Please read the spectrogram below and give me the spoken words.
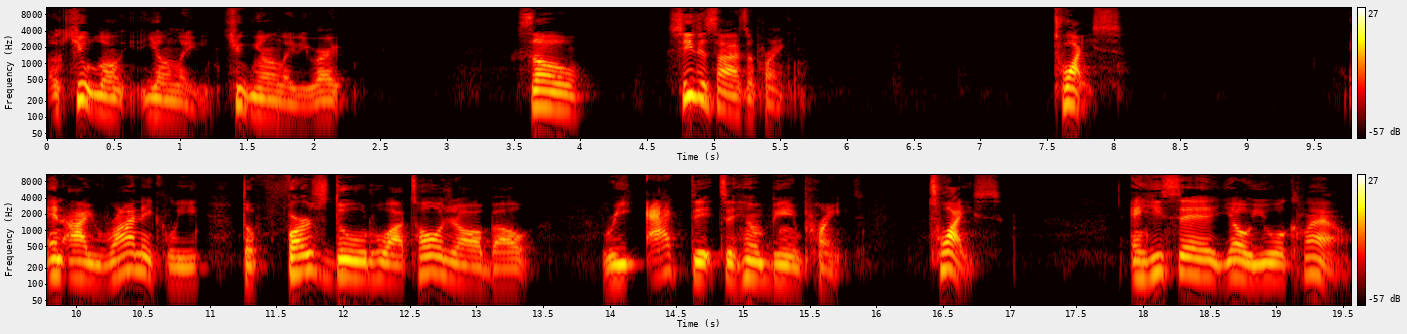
A cute young lady. Cute young lady, right? So she decides to prank him. Twice. And ironically, the first dude who I told y'all about reacted to him being pranked. Twice. And he said, Yo, you a clown.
